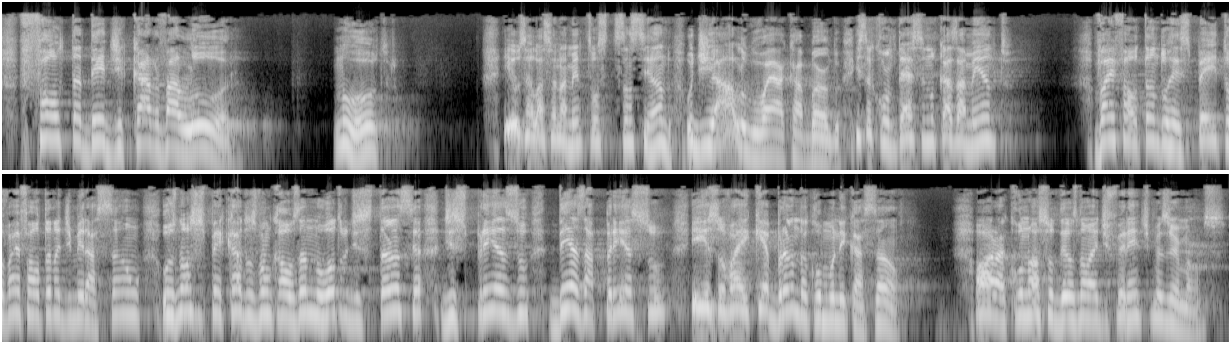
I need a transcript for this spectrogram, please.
Falta dedicar valor no outro. E os relacionamentos vão se distanciando, o diálogo vai acabando. Isso acontece no casamento. Vai faltando respeito, vai faltando admiração, os nossos pecados vão causando no outro distância, desprezo, desapreço, e isso vai quebrando a comunicação. Ora, com o nosso Deus não é diferente, meus irmãos.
